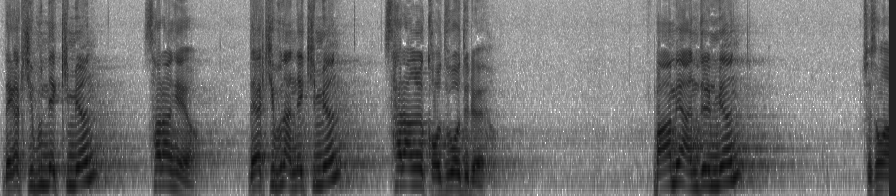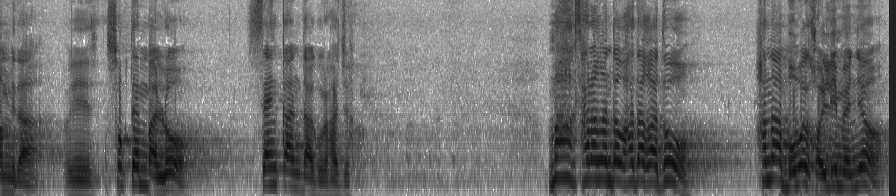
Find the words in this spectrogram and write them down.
내가 기분 내키면 사랑해요. 내가 기분 안 내키면 사랑을 거두어 드려요. 마음에 안 들면 죄송합니다. 우리 속된 말로 쌩깐다고 하죠. 막 사랑한다고 하다가도 하나 몸에 걸리면요.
